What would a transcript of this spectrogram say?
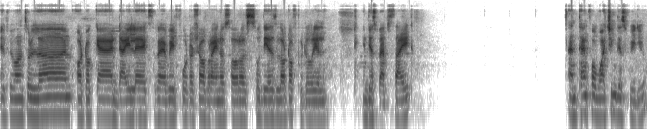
If you want to learn AutoCAD, Dialux, Revit, Photoshop, Rhinoceros so there's a lot of tutorial in this website. And thanks for watching this video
